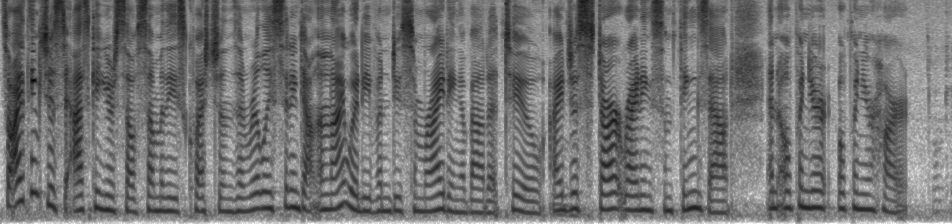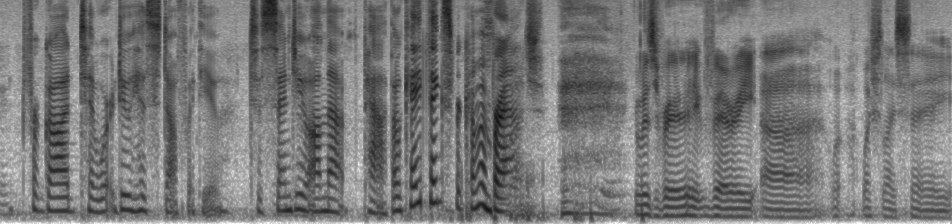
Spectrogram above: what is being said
So i think just asking yourself some of these questions and really sitting down and i would even do some writing about it too. I just start writing some things out and open your open your heart Okay. for god to work, do his stuff with you to send you on that path. Okay thanks for coming brad. Much. It was very, very, uh, what, what shall I say?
